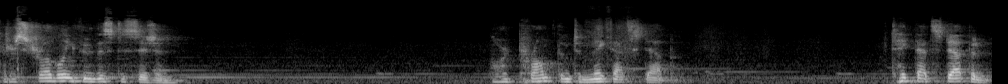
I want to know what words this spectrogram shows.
that are struggling through this decision, Lord, prompt them to make that step. Take that step and,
